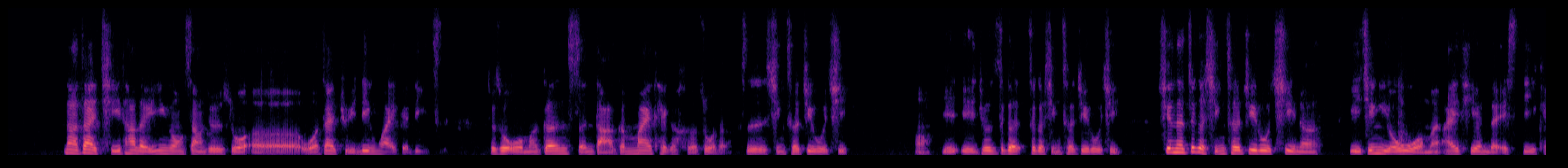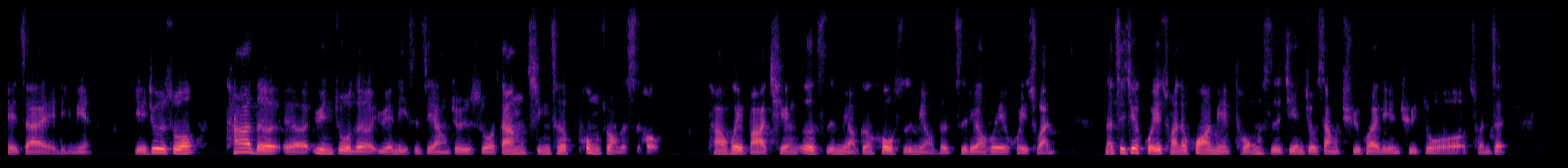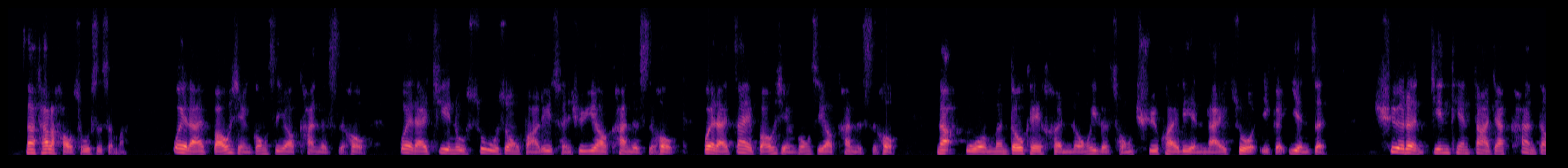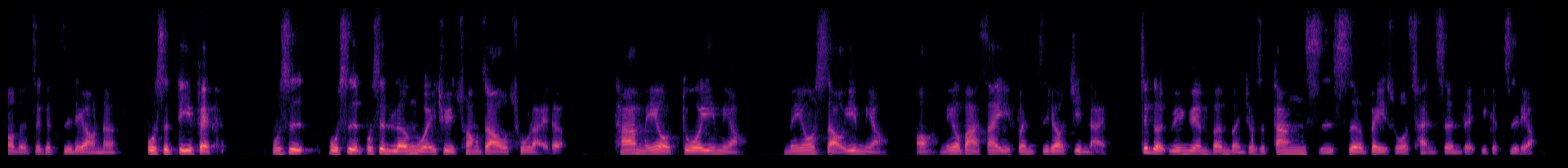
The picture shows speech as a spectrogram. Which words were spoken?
那在其他的应用上，就是说，呃，我再举另外一个例子，就是说我们跟神达跟 MyTech 合作的是行车记录器，哦，也也就是这个这个行车记录器。现在这个行车记录器呢，已经有我们 ITM 的 SDK 在里面，也就是说，它的呃运作的原理是这样，就是说，当行车碰撞的时候。它会把前二十秒跟后十秒的资料会回传，那这些回传的画面同时间就上区块链去做存证。那它的好处是什么？未来保险公司要看的时候，未来进入诉讼法律程序要看的时候，未来在保险公司要看的时候，那我们都可以很容易的从区块链来做一个验证，确认今天大家看到的这个资料呢，不是 defect，不是不是不是人为去创造出来的。它没有多一秒，没有少一秒，哦，没有办法塞一份资料进来，这个原原本本就是当时设备所产生的一个资料。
